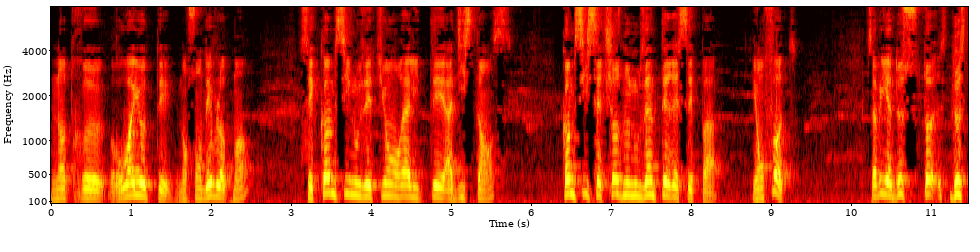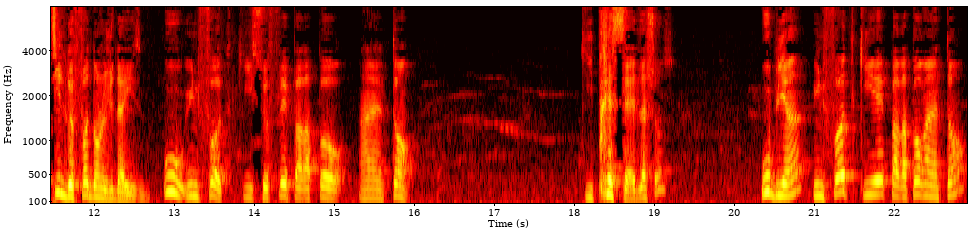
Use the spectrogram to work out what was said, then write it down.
notre royauté dans son développement, c'est comme si nous étions en réalité à distance, comme si cette chose ne nous intéressait pas, et on faute. Vous savez, il y a deux, styles de faute dans le judaïsme. Ou une faute qui se fait par rapport à un temps qui précède la chose, ou bien une faute qui est par rapport à un temps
